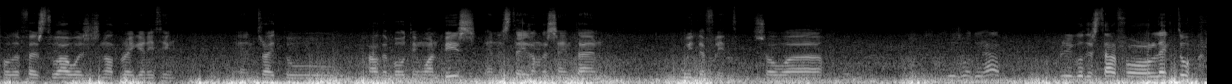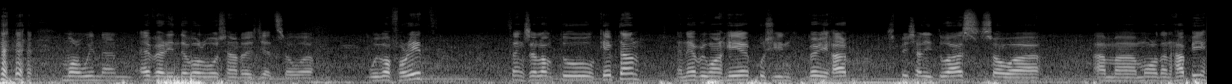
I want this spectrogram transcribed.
for the first two hours is not break anything and try to have the boat in one piece and stays on the same time with the fleet. So uh, this is what we have. Pretty good start for leg two. More wind than ever in the Volvo Ocean Race yet. So uh, we go for it. Thanks a lot to Cape Town and everyone here pushing very hard, especially to us. So uh, I'm uh, more than happy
